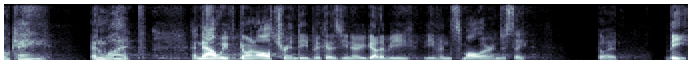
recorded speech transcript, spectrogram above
okay, and what? And now we've gone all trendy because you know you got to be even smaller and just say, go ahead, be.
